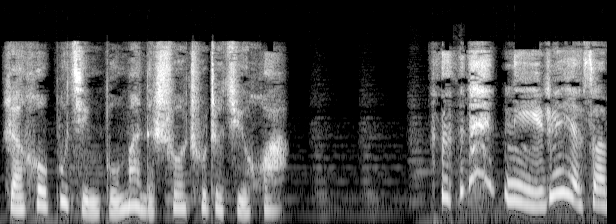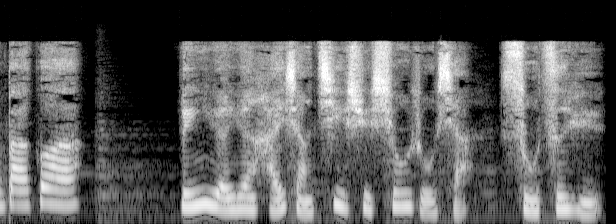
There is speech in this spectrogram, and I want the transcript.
然后不紧不慢的说出这句话：“你这也算八卦？”林媛媛还想继续羞辱下苏子玉，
